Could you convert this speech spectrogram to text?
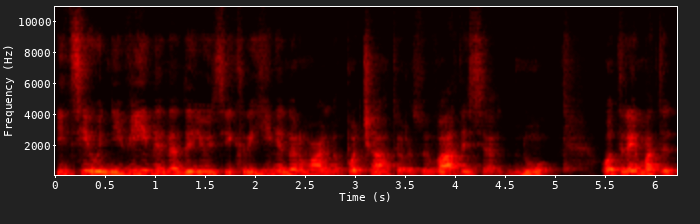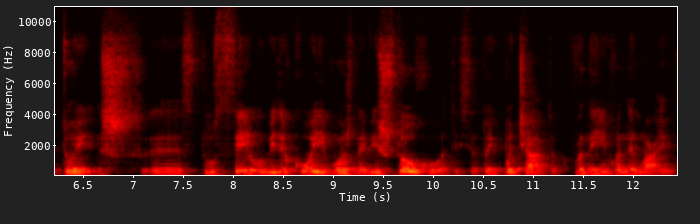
І ці одні війни не дають цій країні нормально почати розвиватися, ну, отримати той, е, ту силу, від якої можна відштовхуватися, той початок. Вони його не мають.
